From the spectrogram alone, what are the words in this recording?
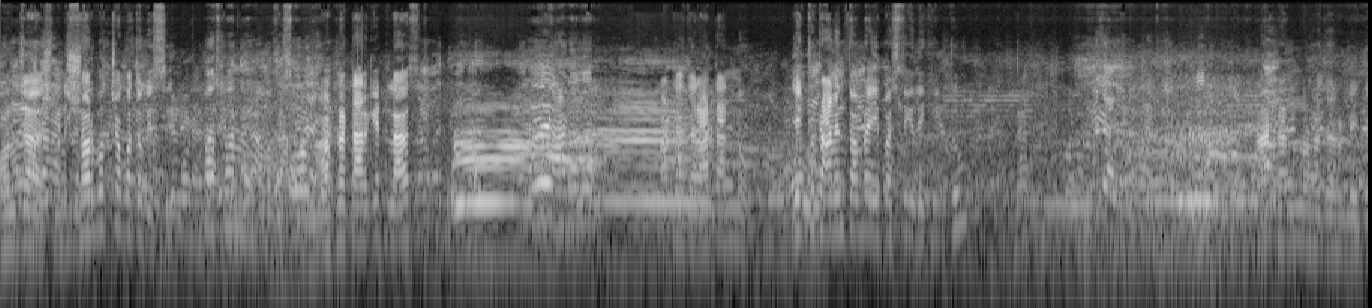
পঞ্চাশ। মানে সর্বোচ্চ কত গেছে? আপনার টার্গেট লাস্ট আট হাজার। আটান্ন। একটু টানেন তো আমরা এই পাশ থেকে দেখি একটু। আটান্ন হাজার হলে এটা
